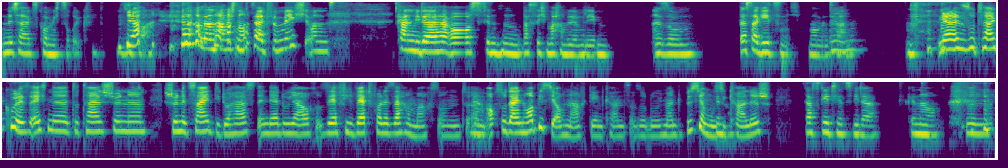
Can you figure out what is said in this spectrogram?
mittags komme ich zurück. Super. Ja. und dann habe ich noch Zeit für mich und kann wieder herausfinden, was ich machen will im Leben. Also besser geht's nicht momentan. Mhm. Ja, das ist total cool. Das ist echt eine total schöne, schöne Zeit, die du hast, in der du ja auch sehr viel wertvolle Sachen machst und ja. ähm, auch so deinen Hobbys ja auch nachgehen kannst. Also du, ich meine, du bist ja genau. musikalisch. Genau. Das geht jetzt wieder. Genau. Und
